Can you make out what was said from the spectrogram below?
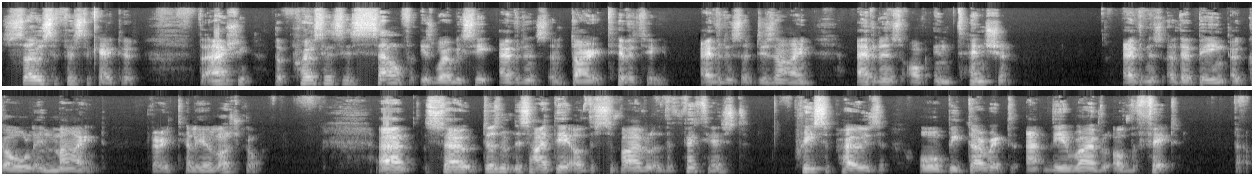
So sophisticated that actually the process itself is where we see evidence of directivity, evidence of design, evidence of intention, evidence of there being a goal in mind. Very teleological. Um, so, doesn't this idea of the survival of the fittest presuppose or be directed at the arrival of the fit? That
